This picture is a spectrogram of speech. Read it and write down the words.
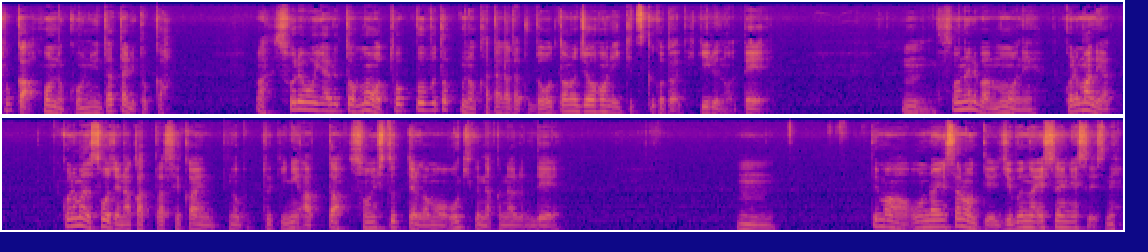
とか本の購入だったりとか、まあ、それをやるともうトップオブトップの方々と同等の情報に行き着くことができるので、うんそうなればもうねこれまでやこれまでそうじゃなかった世界の時にあった損失っていうのがもう大きくなくなるんでうん。でまあオンラインサロンっていう自分の SNS ですね。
